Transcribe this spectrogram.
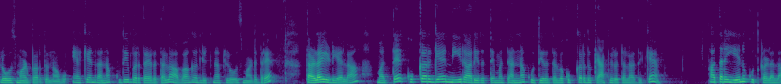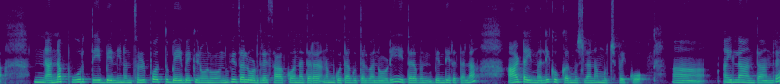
ಕ್ಲೋಸ್ ಮಾಡಬಾರ್ದು ನಾವು. ಯಾಕೆಂದ್ರೆ ಅನ್ನ ಕುದಿ ಬರ್ತಾ ಇರುತ್ತಲ್ಲ ಆವಾಗ ಲಿಟ್ನ ಕ್ಲೋಸ್ ಮಾಡಿದ್ರೆ ತಳ ಹಿಡಿಯಲ್ಲ, ಮತ್ತು ಕುಕ್ಕರ್ಗೆ ನೀರು ಆರಿರುತ್ತೆ, ಮತ್ತು ಅನ್ನ ಕೂತಿರುತ್ತಲ್ವ, ಕುಕ್ಕರ್ದು ಕ್ಯಾಪ್ ಇರುತ್ತಲ್ಲ ಅದಕ್ಕೆ, ಆ ಥರ ಏನು ಕೂತ್ಕೊಳ್ಳಲ್ಲ. ಅನ್ನ ಪೂರ್ತಿ ಬೆಂದು, ಇನ್ನೊಂದು ಸ್ವಲ್ಪ ಹೊತ್ತು ಬೇಯಬೇಕು, ಇನ್ನೊಂದು ಒಂದು ವಿಸಲ್ ಹೊಡೆದ್ರೆ ಸಾಕು ಅನ್ನೋ ಥರ ನಮ್ಗೆ ಗೊತ್ತಾಗುತ್ತಲ್ವ ನೋಡಿ, ಈ ಥರ ಬಂದು, ಬೆಂದಿರುತ್ತಲ್ಲ, ಆ ಟೈಮಲ್ಲಿ ಕುಕ್ಕರ್ ಮುಚ್ಚಳನ ಮುಚ್ಚಬೇಕು. ಇಲ್ಲ ಅಂತ ಅಂದರೆ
